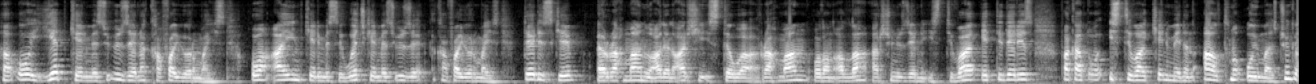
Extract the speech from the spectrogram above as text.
Ha o yed kelimesi üzerine kafa yormayız. O ayin kelimesi, veç kelimesi üzerine kafa yormayız. Deriz ki Er-Rahmanu alel arşi istiva. Rahman olan Allah arşın üzerine istiva etti deriz. Fakat o istiva kelimenin altına uymaz. Çünkü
